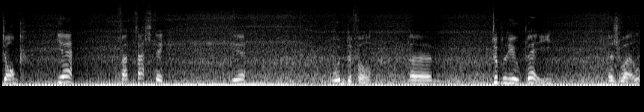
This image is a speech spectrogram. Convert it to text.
dog. Yeah, fantastic. Yeah, wonderful. Um, WB as well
